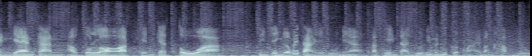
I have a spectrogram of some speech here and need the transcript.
ก่งแย่งกันเอาตัวรอด เห็นแก่ตัว จริง ๆ ก็ไม่ต่างจากยุคนี้แต่เพียงแต่ยุคนี้มันมีกฎหมายบังคับอยู่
